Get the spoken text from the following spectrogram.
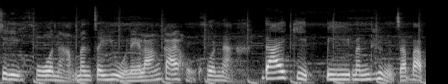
ซิลิโคนอะมันจะอยู่ในร่างกายของคนอะได้กี่ปีมันถึงจะแบบ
